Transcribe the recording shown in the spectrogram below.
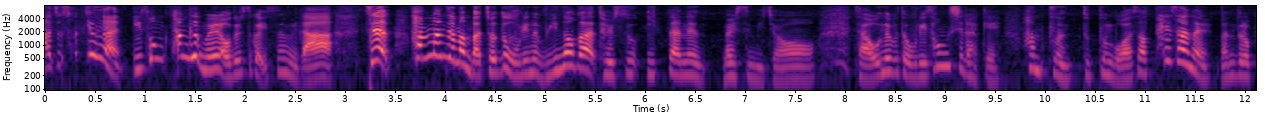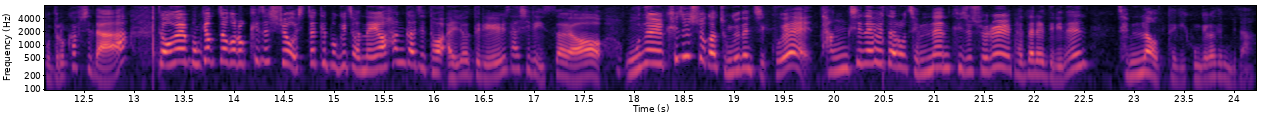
아주 소중한 이 송- 상금을 얻을 수가 있습니다. 즉, 한 문제만 맞춰도 우리는 위너가 될 수 있다는 말씀이죠. 자, 오늘부터 우리 성실하게 한 푼, 두 푼 모아서 태산을 만들어 보도록 합시다. 자, 오늘 본격적으로 퀴즈쇼 시작해 보기 전에요. 한 가지 더 알려드릴 사실이 있어요. 오늘 퀴즈쇼가 종료된 직후에 당신의 회사로 잼난 퀴즈쇼를 배달해 드리는 잼라우텍이 공개가 됩니다.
